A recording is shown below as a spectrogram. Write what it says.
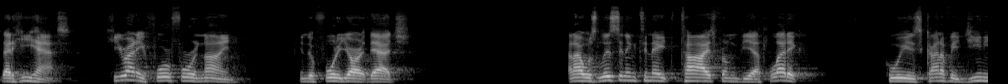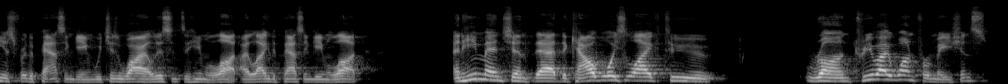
that he has. He ran a 449 in the 40 yard dash. And I was listening to Nate Tice from The Athletic who is kind of a genius for the passing game, which is why I listen to him a lot. I like the passing game a lot. And he mentioned that the Cowboys like to run three by one formations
